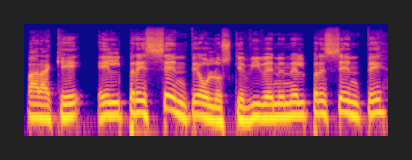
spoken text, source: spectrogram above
para que el presente o los que viven en el presente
